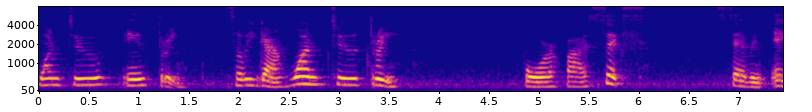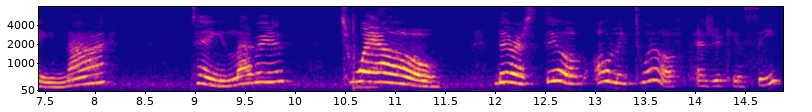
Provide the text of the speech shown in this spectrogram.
One, two, and three. So we got one, two, three, four, five, six, seven, eight, nine, ten, eleven, twelve. There are still only 12, as you can see.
